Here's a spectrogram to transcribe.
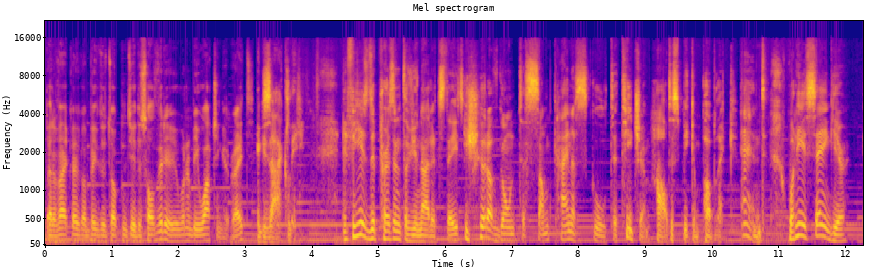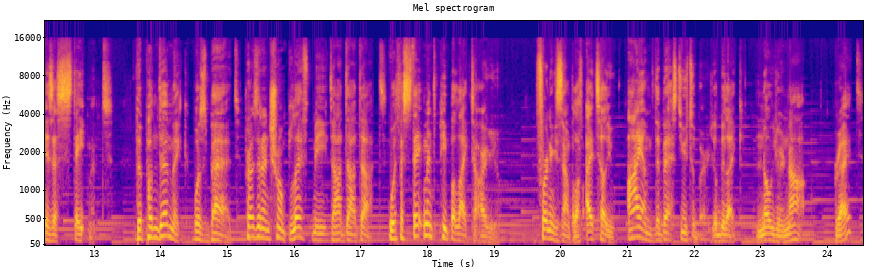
but if I could go big to talking to you this whole video, you wouldn't be watching it, right? Exactly. If he is the president of the United States, he should have gone to some kind of school to teach him how to speak in public. And what he is saying here is a statement. The pandemic was bad. President Trump left me dot dot dot. With a statement, people like to argue. For an example, if I tell you, I am the best YouTuber, you'll be like, no, you're not right?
